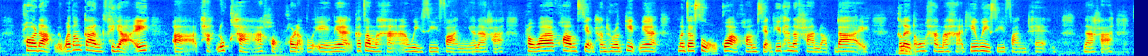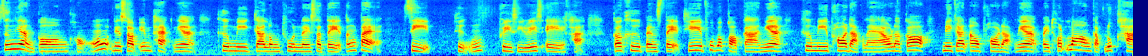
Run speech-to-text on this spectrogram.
ำ Product หรือว่าต้องการขยายฐานลูกค้าของ Product ตัวเองเนี่ยก็จะมาหา VC Fund เนี่ยนะคะ เพราะว่าความเสี่ยงทางธุรกิจเนี่ยมันจะสูงกว่าความเสี่ยงที่ธนาคารรับได้ ก็เลยต้องหามาหาที่ VC Fund แทนนะคะ ซึ่งอย่างกองของ Disrupt Impact เนี่ยคือมีการลงทุนใน stage ตั้งแต่ Seed ถึง Pre-Series A ค่ะ ก็คือเป็น stage ที่ผู้ประกอบการเนี่ยคือมี Product แล้ว แล้วก็มีการเอา Product เนี่ยไปทดลองกับลูกค้า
